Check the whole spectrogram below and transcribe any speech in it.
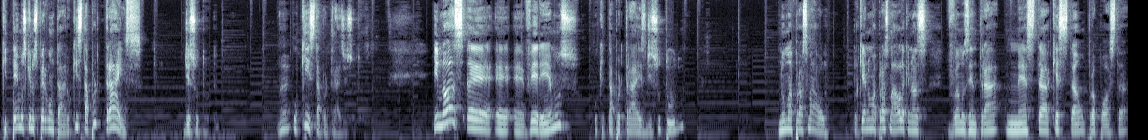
que temos que nos perguntar o que está por trás disso tudo. Né? O que está por trás disso tudo? E nós é, é, é, veremos o que está por trás disso tudo numa próxima aula. Porque é numa próxima aula que nós vamos entrar nesta questão proposta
